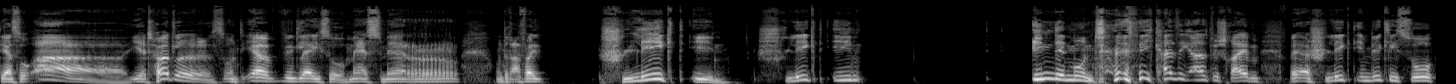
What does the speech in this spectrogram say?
der so, ah, ihr Turtles. Und er will gleich so, Mesmer. Und Raphael schlägt ihn, schlägt ihn in den Mund. ich kann es nicht anders beschreiben, weil er schlägt ihn wirklich so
